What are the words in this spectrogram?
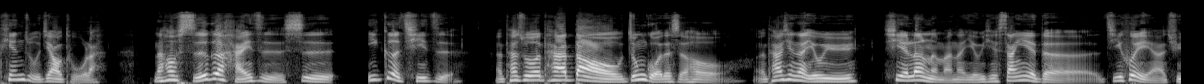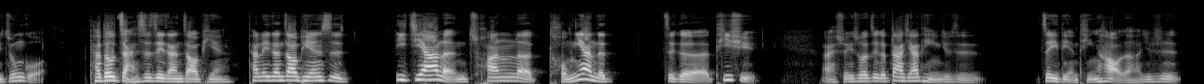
天主教徒了。然后十个孩子是一个妻子啊。他说他到中国的时候，呃，他现在由于卸任了嘛，那有一些商业的机会啊，去中国，他都展示这张照片。他那张照片是一家人穿了同样的。这个 T 恤，啊，所以说这个大家庭就是这一点挺好的，就是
